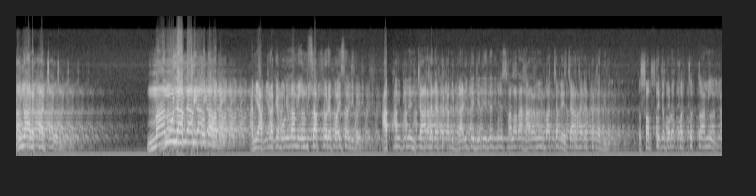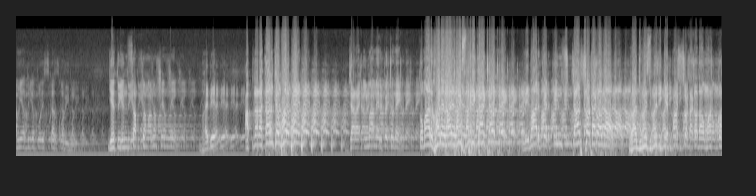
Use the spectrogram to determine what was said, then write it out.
গুনার কাজ করবে। মামুলা হবে। আমি আপনাকে বললাম ইনসাফ করে পয়সা দিবে। আপনি দিলেন চার হাজার টাকা আমি গাড়িতে যেতে যেতে বলে সালারা হারামির বাচ্চা পেয়ে চার হাজার টাকা দিলেন তো সব থেকে বড় খরচ তো আমি আমি ওদিকে পরিষ্কার করিনি। যেহেতু ইনসাফ তো মানুষের নেই। ভাইবে আপনারা কালকে ভাববেন যারা ইমামের পেছনে তোমার ঘরে রাজমিস্ত্রি কাজ করলে লিভারকে তিনশো চারশো টাকা দাও। রাজমিস্ত্রিকে পাঁচশো টাকা দাও। মাত্র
